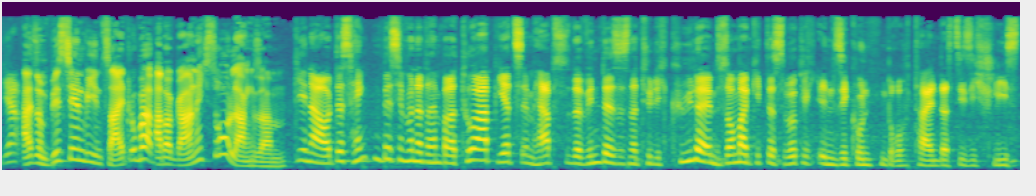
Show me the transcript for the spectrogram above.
Ja, Also ein bisschen wie in Zeitlupe, aber gar nicht so langsam. Genau, das hängt ein bisschen von der Temperatur ab. Jetzt im Herbst oder Winter ist es natürlich kühler. Im Sommer geht das wirklich in Sekundenbruchteilen, dass die sich schließt.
